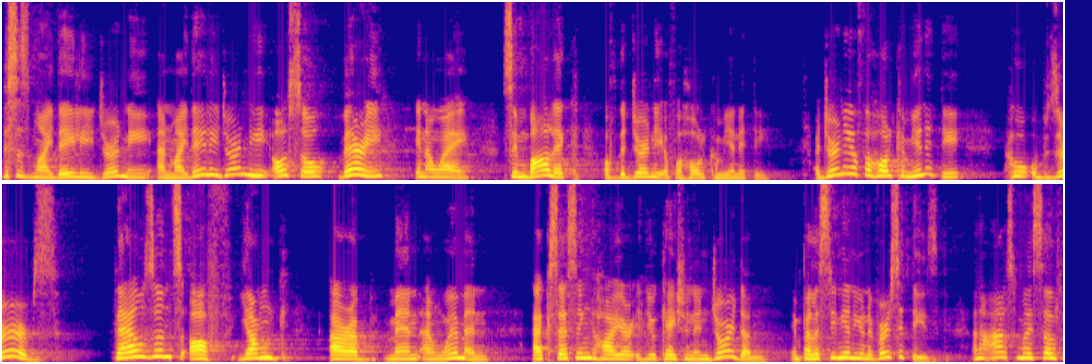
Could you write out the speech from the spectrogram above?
This is my daily journey, and my daily journey also very, in a way, symbolic of the journey of a whole community. A journey of a whole community who observes thousands of young Arab men and women accessing higher education in Jordan, in Palestinian universities. And I ask myself,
